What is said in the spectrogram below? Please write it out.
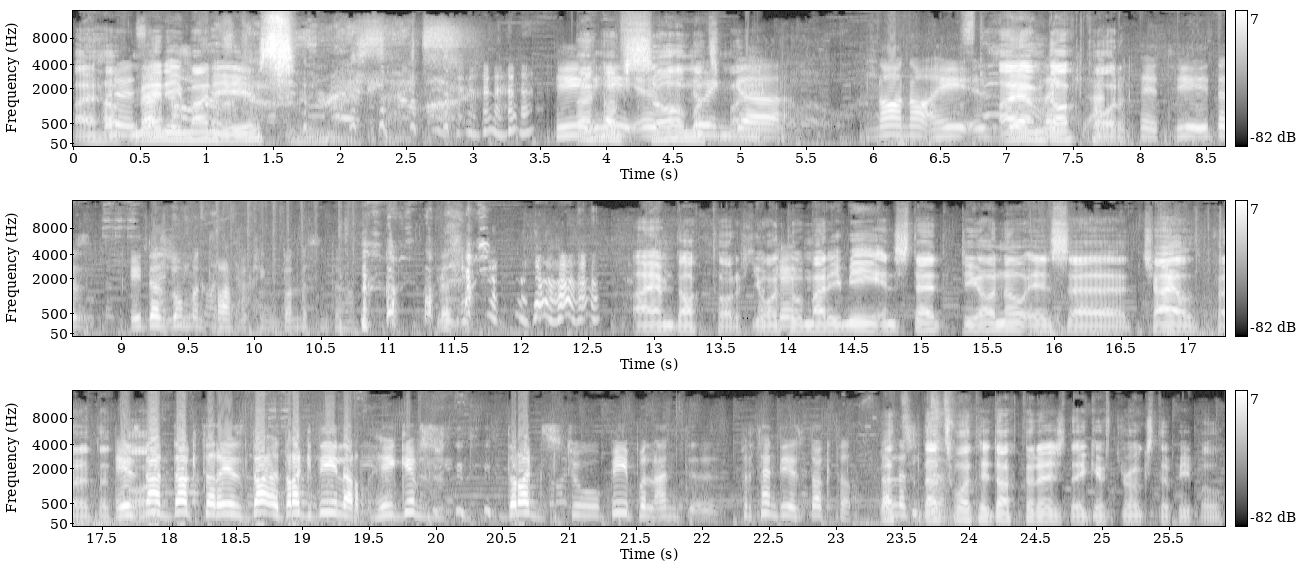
I have that? many monies. He I have is so much doing, money. Uh, no no he is. I am like doctor. underpaid. He does he does woman trafficking. Don't listen to him. listen. I am doctor. You want to marry me instead? Diono is a child predator. He's not doctor. He's du- drug dealer. He gives drugs to people and uh, pretend he is doctor. Don't That's, that's what a doctor is. They give drugs to people.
